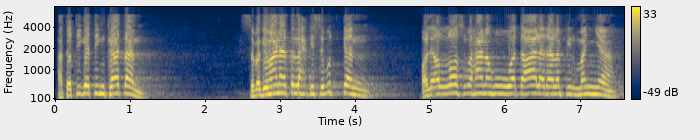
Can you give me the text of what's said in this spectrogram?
atau tiga tingkatan. Sebagaimana telah disebutkan oleh Allah Subhanahu wa taala dalam firman-Nya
